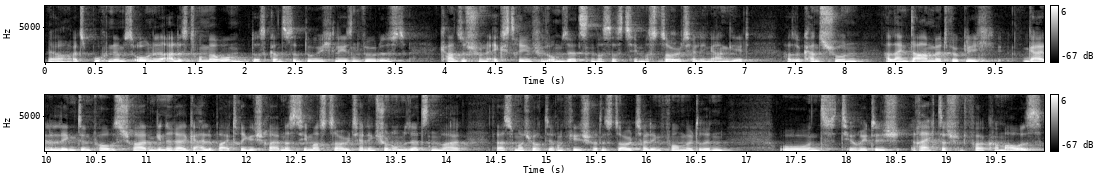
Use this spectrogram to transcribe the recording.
ja, als Buch nimmst, ohne alles drumherum, das Ganze durchlesen würdest, kannst du schon extrem viel umsetzen, was das Thema Storytelling angeht. Also kannst schon allein damit wirklich geile LinkedIn-Posts schreiben, generell geile Beiträge schreiben, das Thema Storytelling schon umsetzen, weil da ist zum Beispiel auch deren vier Schritte Storytelling-Formel drin und theoretisch reicht das schon vollkommen aus.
